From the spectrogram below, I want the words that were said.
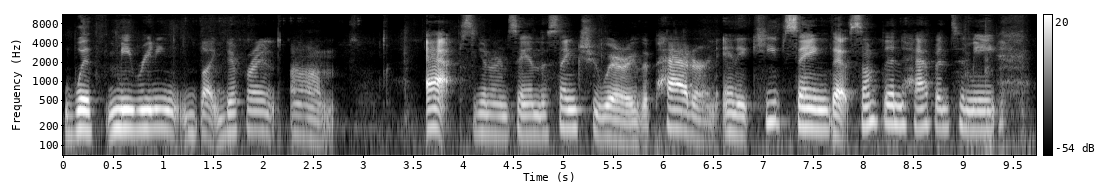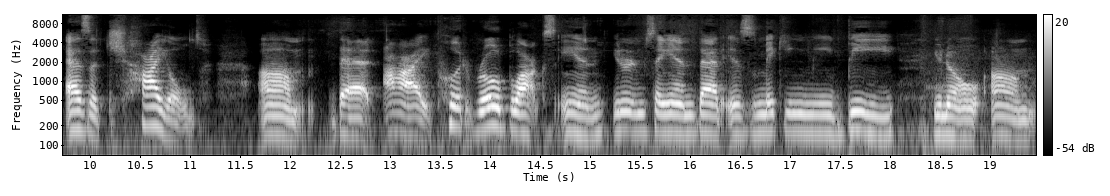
with me reading like different um, apps, you know what I'm saying? The sanctuary, the pattern, and it keeps saying that something happened to me as a child um, that I put roadblocks in, you know what I'm saying? That is making me be, you know, um,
